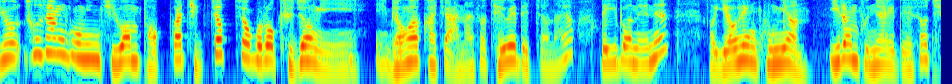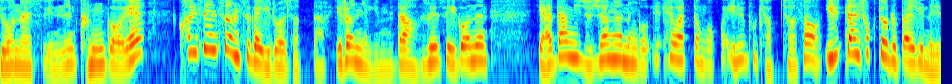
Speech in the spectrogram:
요 소상공인 지원법과 직접적으로 규정이 명확하지 않아서 제외됐잖아요. 근데 이번에는 여행 공연 이런 분야에 대해서 지원할 수 있는 근거에 컨센서스가 이루어졌다. 이런 얘기입니다. 그래서 이거는 야당이 주장하는 거 해왔던 것과 일부 겹쳐서 일단 속도를 빨리 내,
